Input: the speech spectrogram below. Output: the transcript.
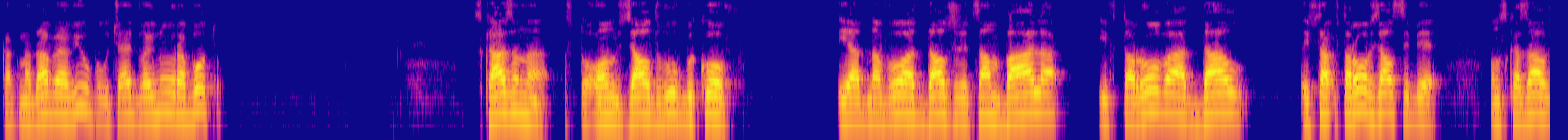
как Надав и Авиу получает двойную работу. Сказано, что он взял двух быков и одного отдал жрецам Бааля, и второго отдал, и второго взял себе он сказал,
